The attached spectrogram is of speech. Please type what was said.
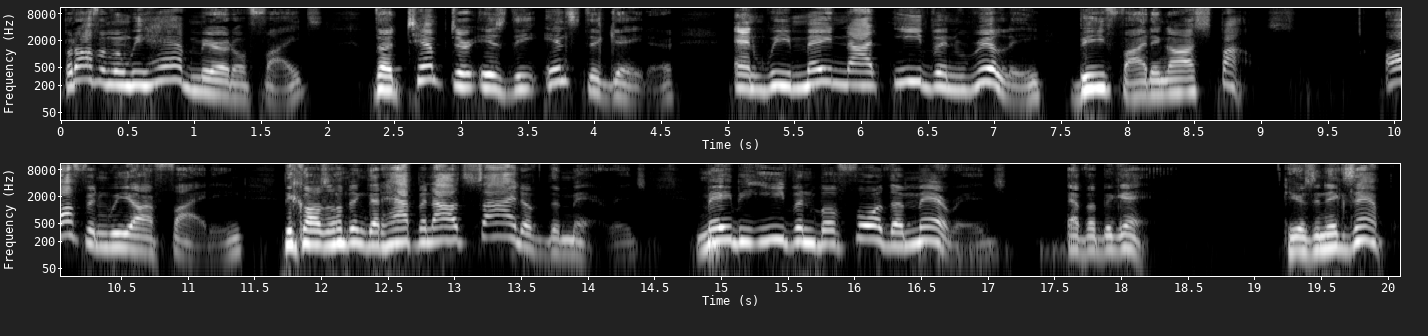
But often when we have marital fights, the tempter is the instigator, and we may not even really be fighting our spouse. Often we are fighting because something that happened outside of the marriage, maybe even before the marriage ever began. Here's an example.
